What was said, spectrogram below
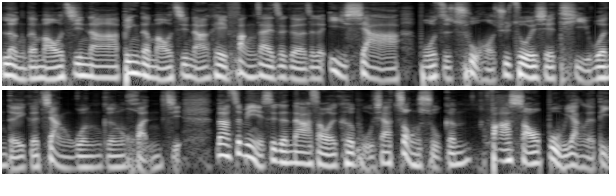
冷的毛巾啊、冰的毛巾啊，可以放在在这个。这个腋下啊、脖子处哦，去做一些体温的一个降温跟缓解。那这边也是跟大家稍微科普一下中暑跟发烧不一样的地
